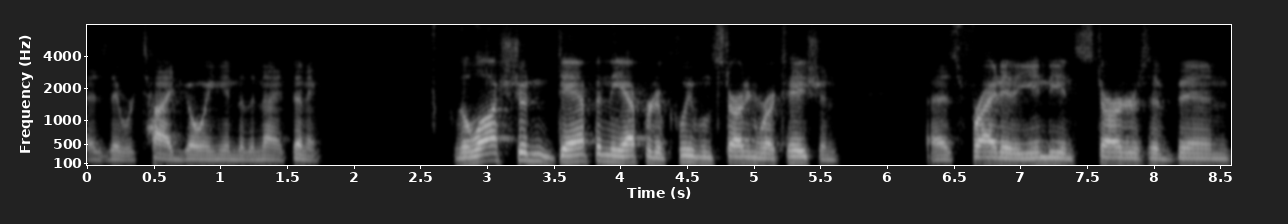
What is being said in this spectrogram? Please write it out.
as they were tied going into the ninth inning. The loss shouldn't dampen the effort of Cleveland's starting rotation, as Friday the Indian starters have been,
